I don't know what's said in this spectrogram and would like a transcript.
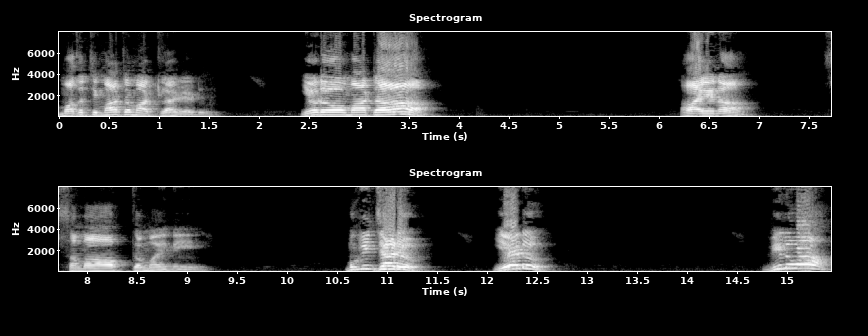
మొదటి మాట మాట్లాడాడు. ఏడవ మాట ఆయన సమాప్తమని. ముగించాడు. ఏడు. విలువ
